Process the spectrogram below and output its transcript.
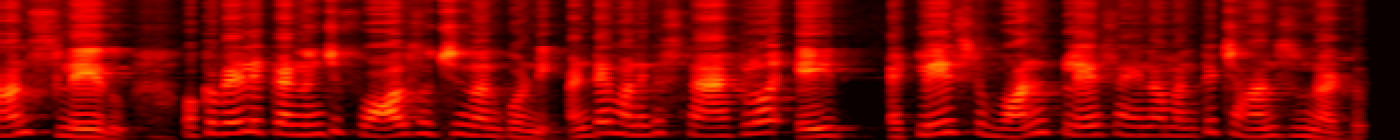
ఛాన్స్ లేదు. ఒకవేళ ఇక్కడ నుంచి ఫాల్స్ వచ్చింది అనుకోండి అంటే మనకి స్నాక్లో ఎయిట్ అట్లీస్ట్ వన్ ప్లేస్ అయినా మనకి ఛాన్స్ ఉన్నట్టు.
